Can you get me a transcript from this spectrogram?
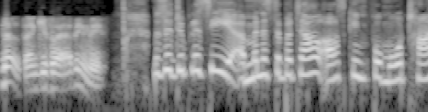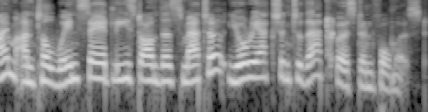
No, thank you for having me. Mr. du Plessis, uh, Minister Patel asking for more time until Wednesday at least on this matter. Your reaction to that, first and foremost?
